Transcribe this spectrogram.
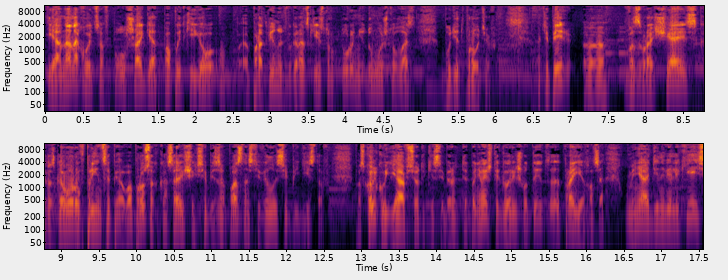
и она находится в полшаге от попытки ее э, продвинуть в городские структуры. Не думаю, что власть будет против. А теперь, э, возвращаясь к разговору в принципе о вопросах, касающихся безопасности велосипедистов. Поскольку я все-таки собираю... Ты понимаешь, ты говоришь, вот ты э, проехался. У меня один велик есть,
